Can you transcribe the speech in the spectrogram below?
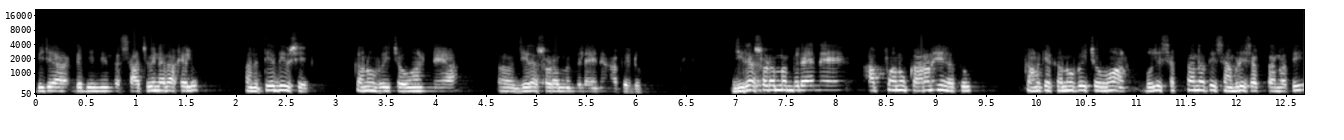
બીજા ડબ્બીની અંદર સાચવીને રાખેલું. અને તે દિવસે કનુભાઈ ચૌહાણને આ જીરા સોડામાં મિલાઈને આપેલું. જીરા સોડામાં મિલાઈને આપવાનું કારણ એ હતું, કારણ કે કનુભાઈ ચૌહાણ બોલી શકતા નથી, સાંભળી શકતા નથી,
